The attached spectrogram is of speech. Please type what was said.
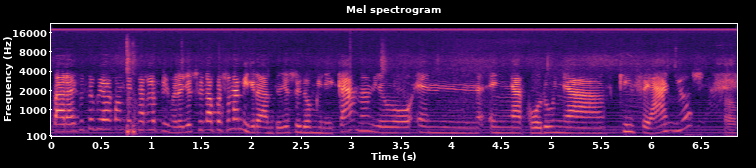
Para eso te voy a contestar lo primero. Yo soy una persona migrante, yo soy dominicana, llevo en, en A Coruña 15 años Ah,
